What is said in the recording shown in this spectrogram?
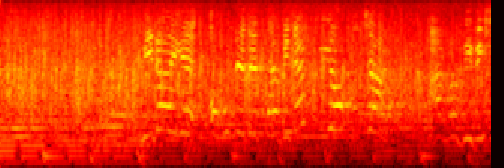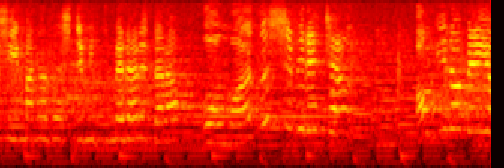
未来へお船で旅立つようこちゃん。あの凛々しい眼差しで見つめられたら思わずしびれちゃう。荻野目洋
